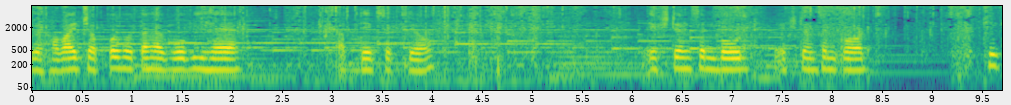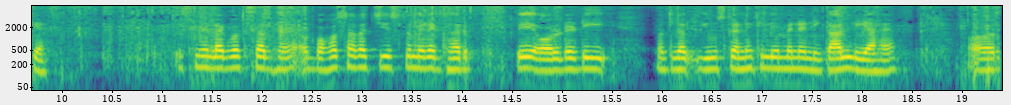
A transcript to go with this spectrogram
जो हवाई चप्पल होता है, वो भी है। आप देख सकते हो। एक्सटेंशन बोर्ड एक्सटेंशन कॉर्ड ठीक है? इसमें लगभग सब है और बहुत सारा चीज़ तो मेरे घर पे ऑलरेडी मतलब यूज़ करने के लिए मैंने निकाल लिया है और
